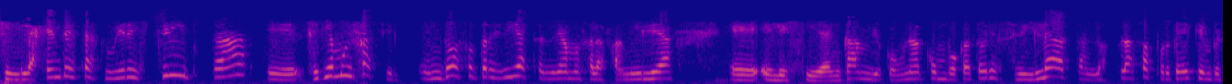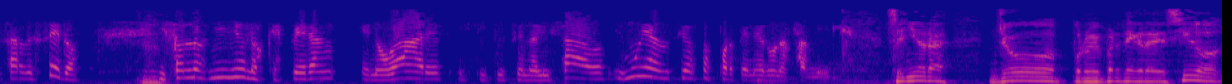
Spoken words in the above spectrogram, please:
si la gente esta estuviera inscripta, eh, sería muy fácil. En dos o tres días tendríamos a la familia eh, elegida. En cambio, con una convocatoria se dilatan los plazos porque hay que empezar de cero. Y son los niños los que esperan en hogares institucionalizados y muy ansiosos por tener una familia. Señora, yo por mi parte agradecido.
